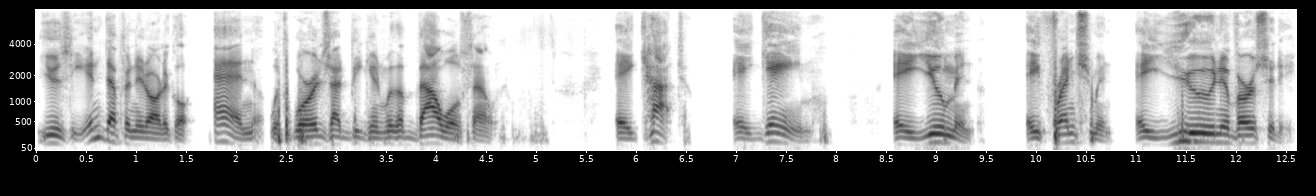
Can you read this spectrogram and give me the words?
Use the indefinite article N with words that begin with a vowel sound. A cat, a game, a human, a Frenchman, a university.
